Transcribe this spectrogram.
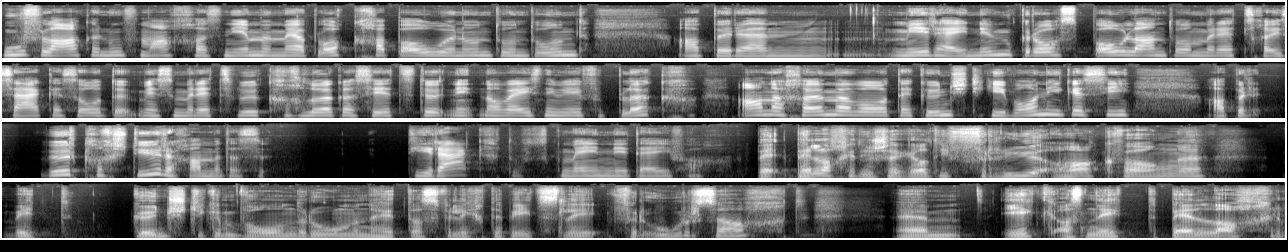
Auflagen aufmachen, dass niemand mehr Block kann bauen und, und, und. Aber ähm, wir haben nicht mehr grosses Bauland, wo wir jetzt können sagen können, so, dort müssen wir jetzt wirklich schauen, dass jetzt dort nicht noch weiss nicht wie viele Blöcke ankommen, wo dann günstige Wohnungen sind. Aber wirklich steuern kann man das direkt aus Gemeinde nicht einfach. Be Bellach hat ja relativ früh angefangen mit günstigem Wohnraum und hat das vielleicht ein bisschen verursacht. Ähm, ich als nicht Bellacher,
